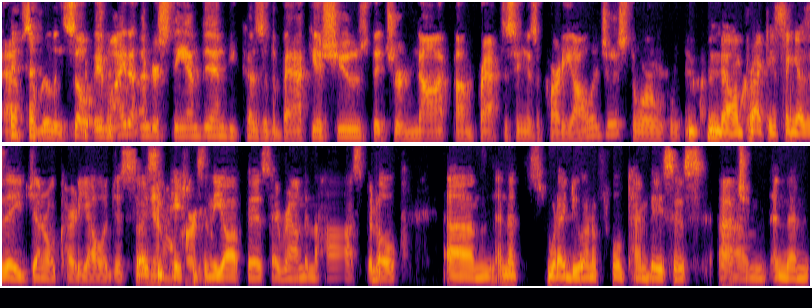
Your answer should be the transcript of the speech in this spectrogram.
absolutely. so, am I to understand then, because of the back issues, that you're not um, practicing as a cardiologist, or no? I'm practicing as a general cardiologist. So I general see patients in the office. I round in the hospital, um, and that's what I do on a full time basis. Gotcha. Um, and then,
